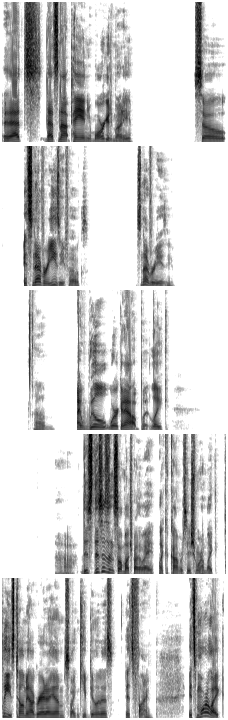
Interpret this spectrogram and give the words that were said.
that's that's not paying your mortgage money. So it's never easy, folks. It's never easy. Um, I will work it out, but like uh, this this isn't so much, by the way, like a conversation where I'm like, please tell me how great I am so I can keep doing this. It's fine. It's more like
